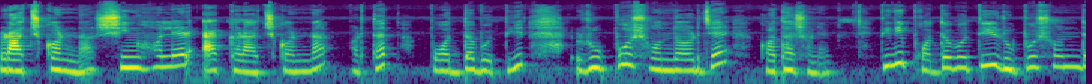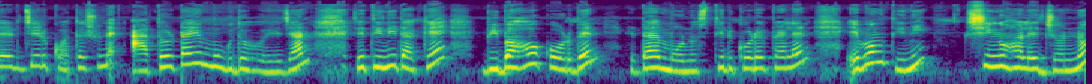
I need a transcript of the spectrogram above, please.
রাজকন্যা, সিংহলের এক রাজকন্যা, অর্থাৎ পদ্মাবতীর রূপ সৌন্দর্যের কথা শোনেন তিনি পদ্মাবতীর রূপ সৌন্দর্যের কথা শুনে এতটাই মুগ্ধ হয়ে যান যে তিনি তাকে বিবাহ করবেন, এটা মনস্থির করে ফেলেন এবং তিনি সিংহলের জন্য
